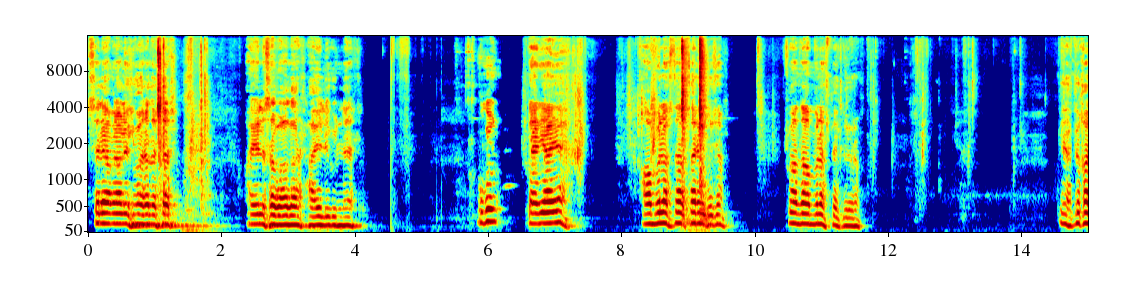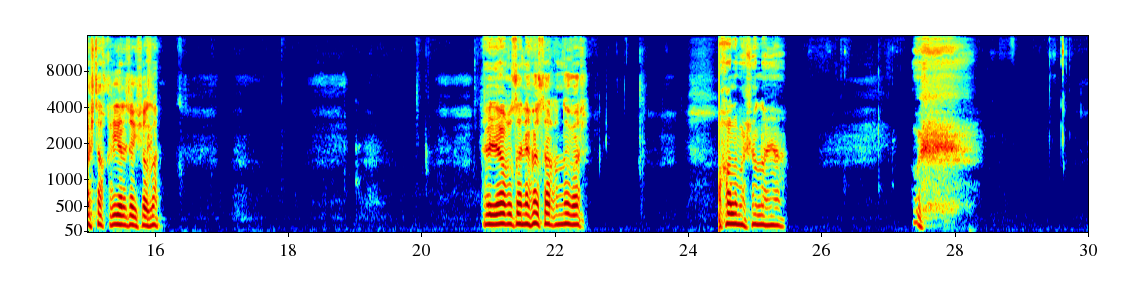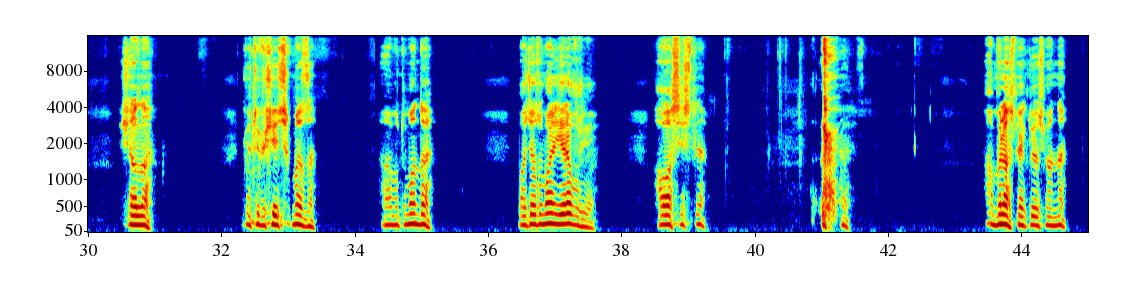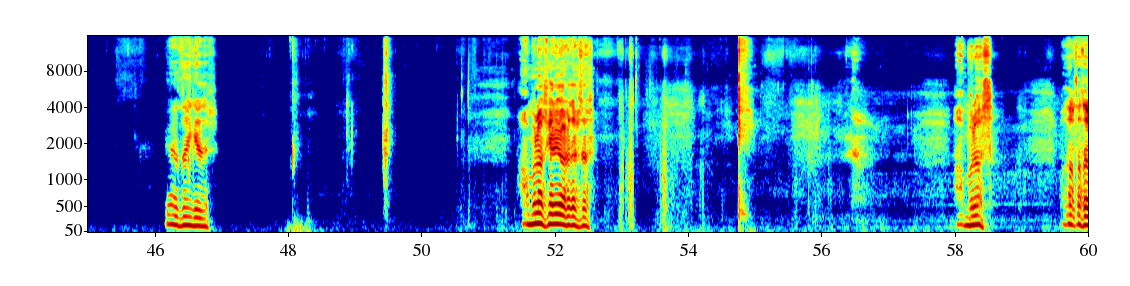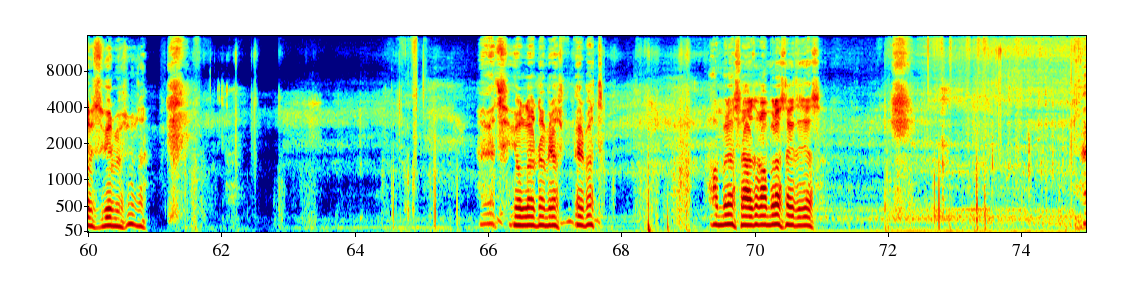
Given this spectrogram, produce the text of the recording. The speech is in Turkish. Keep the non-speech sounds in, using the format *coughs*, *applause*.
Selamünaleyküm arkadaşlar. Hayırlı sabahlar, hayırlı günler. Bugün Derya'ya ambulansla hastaneye götüreceğim. Şu anda ambulans bekliyorum. Bir, birkaç dakika gelecek inşallah. Derya kızda nefes darlığı var. Bakalım maşallah ya. İnşallah kötü bir şey çıkmaz da. Ama bu duman da baca dumanı yere vuruyor. Hava sisli. *coughs* Ambulans bekliyoruz şu anda. Birazdan gelir. Ambulans geliyor arkadaşlar. Ambulans. Uzakta tabii siz görmüyorsunuz da. Evet yollardan biraz berbat. Ambulans çağırdık ambulansla gideceğiz.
